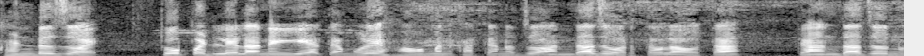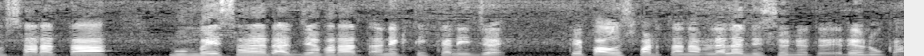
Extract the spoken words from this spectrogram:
खंड जो आहे तो पडलेला नाही आहे त्यामुळे हवामान खात्यानं जो अंदाज वर्तवला होता त्या अंदाजानुसार आता मुंबईसह राज्यभरात अनेक ठिकाणी जो आहे ते पाऊस पडताना आपल्याला दिसून येतोय. रेणुका.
